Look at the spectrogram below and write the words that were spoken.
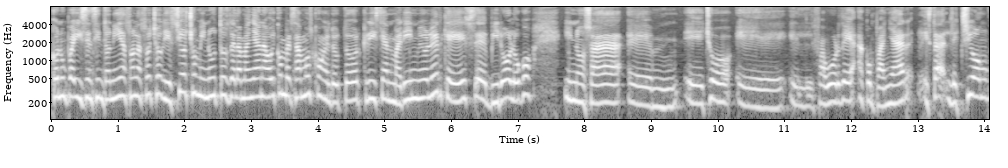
Con un país en sintonía, son las 8.18 minutos de la mañana. Hoy conversamos con el doctor Christian Marín Müller, que es eh, virólogo y nos ha em, hecho eh, el favor de acompañar esta lección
